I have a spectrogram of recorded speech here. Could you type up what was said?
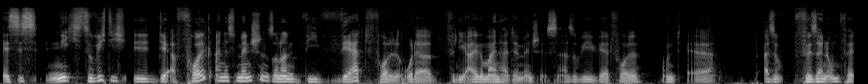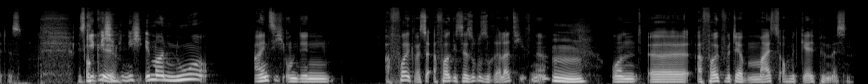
es ist nicht so wichtig äh, der Erfolg eines Menschen, sondern wie wertvoll oder für die Allgemeinheit der Mensch ist. Also wie wertvoll und äh, also für sein Umfeld ist. Es geht Okay. nicht, nicht immer nur einzig um den Erfolg. Weißt du, Erfolg ist ja sowieso relativ, ne? Und äh, Erfolg wird ja meist auch mit Geld bemessen.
